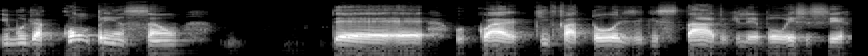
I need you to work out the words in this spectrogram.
e mude a compreensão de, é, que fatores e que estado que levou esse ser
